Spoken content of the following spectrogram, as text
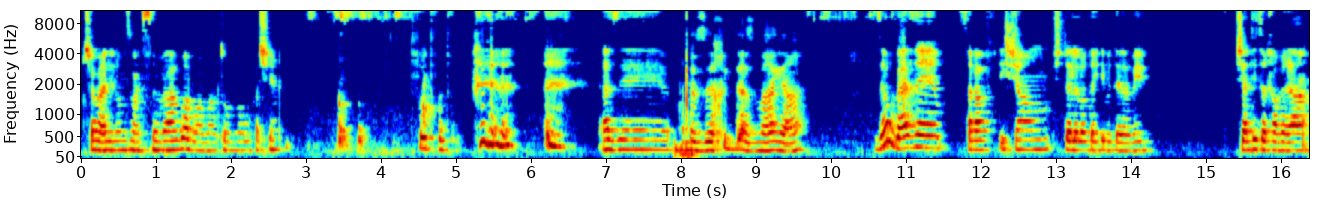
עכשיו היה לי לא מזמן 24, והוא עבר טוב, ברוך השם. טפו טפו טפו. אז... אה, אז איך, אז מה היה? זהו, ואז אה, שרפתי שם, שתי לילות הייתי בתל אביב. ישנתי אצל חברה,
